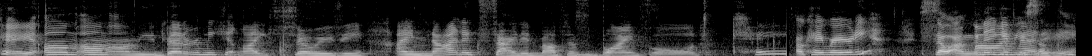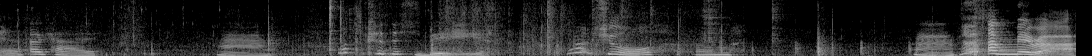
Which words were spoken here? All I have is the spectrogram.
Okay, um, um, um, you better make it like so easy. I'm not excited about this blindfold. Okay. Okay, Rarity. So I'm gonna I'm give you ready. something. Okay. Hmm. What could this be? I'm not sure. Um. Hmm. A mirror.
